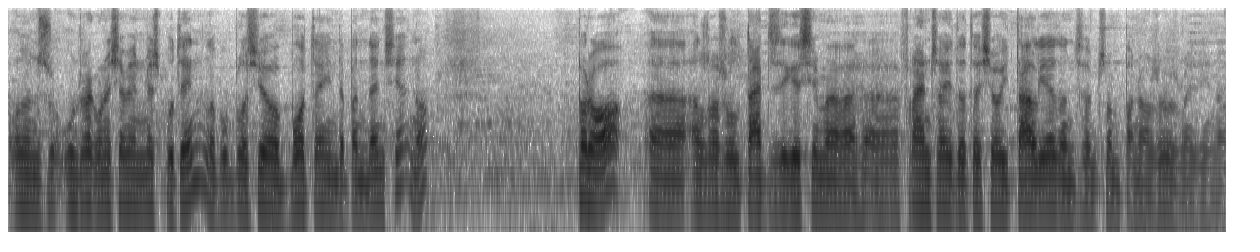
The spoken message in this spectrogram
doncs, un reconeixement més potent, la població vota independència, no? però eh, els resultats, diguéssim, a, a França i tot això, a Itàlia, doncs són penosos, vull dir, no,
